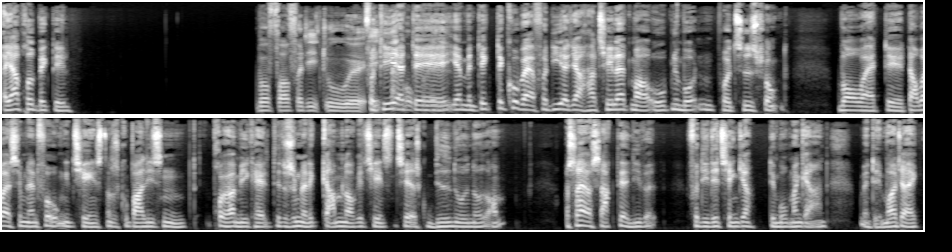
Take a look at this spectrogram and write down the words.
Og jeg har prøvet begge dele. Hvorfor? Fordi du... Øh, Fordi at, øh, jamen det, det kunne være fordi, at jeg har tilladt mig at åbne munden på et tidspunkt, hvor at, øh, der var jeg simpelthen for ung i tjenesten, og du skulle bare lige sådan, prøv at høre Michael, det er du simpelthen ikke gammel nok i tjenesten til at skulle vide noget, noget om. Og så har jeg jo sagt det alligevel, fordi det tænker jeg, det må man gerne, men det måtte jeg ikke.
